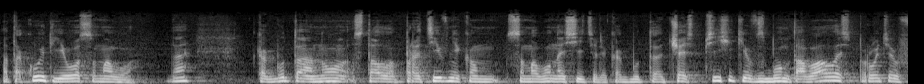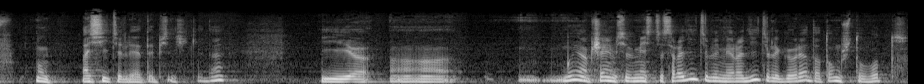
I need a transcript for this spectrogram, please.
атакует его самого, да как будто оно стало противником самого носителя, как будто часть психики взбунтовалась против ну, носителя этой психики. Да? И э, мы общаемся вместе с родителями, и родители говорят о том, что вот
